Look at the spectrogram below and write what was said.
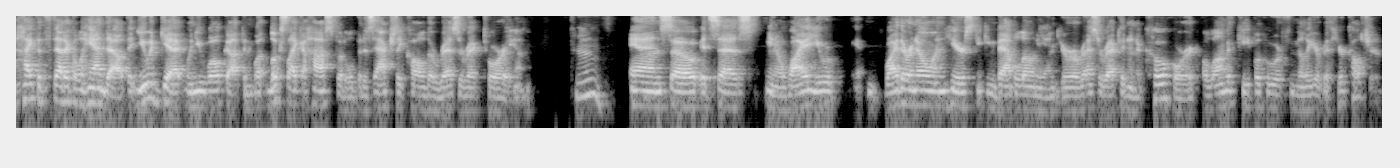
hypothetical handout that you would get when you woke up in what looks like a hospital, but is actually called a resurrectorium. Mm. And so it says, you know, why are you, why there are no one here speaking Babylonian? You're a resurrected in a cohort along with people who are familiar with your culture.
